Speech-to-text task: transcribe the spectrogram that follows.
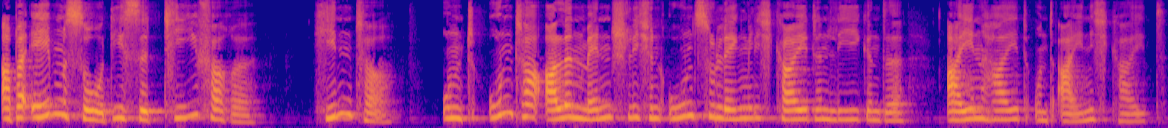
Aber ebenso diese tiefere, hinter und unter allen menschlichen Unzulänglichkeiten liegende Einheit und Einigkeit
